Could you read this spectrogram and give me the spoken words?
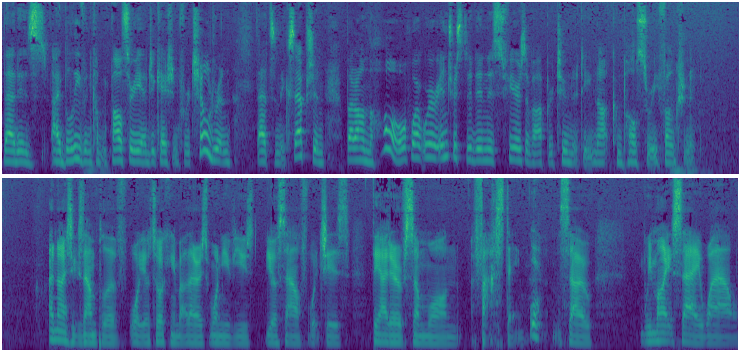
That is, I believe in compulsory education for children, that's an exception, but on the whole, what we're interested in is spheres of opportunity, not compulsory functioning. A nice example of what you're talking about there is one you've used yourself, which is the idea of someone fasting. Yeah. So we might say, well,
